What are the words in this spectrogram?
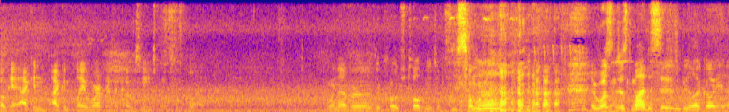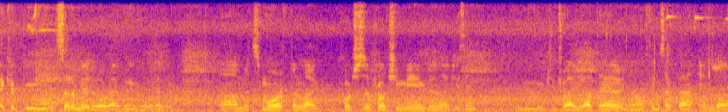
okay, I can I can play wherever the coach needs me to play? Whenever the coach told me to play somewhere else. it wasn't just my decision to be like, oh yeah, I could be center mid or right wing or whatever. Um, it's more been like coaches approaching me and being like, you think we can try you out there, you know, things like that. And uh,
